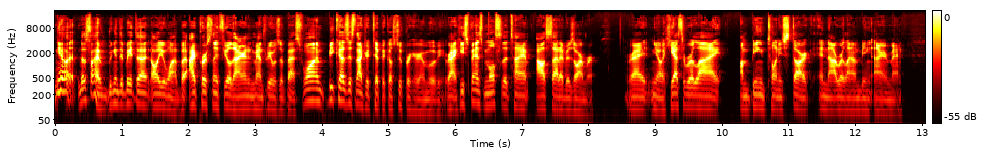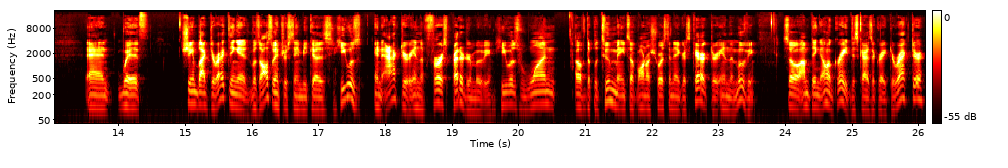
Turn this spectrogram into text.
you know, that's fine. We can debate that all you want. But I personally feel that Iron Man 3 was the best one because it's not your typical superhero movie, right? He spends most of the time outside of his armor, right? You know, he has to rely on being Tony Stark and not rely on being Iron Man. And with Shane Black directing it was also interesting because he was an actor in the first Predator movie. He was one of the platoon mates of Arnold Schwarzenegger's character in the movie. So I'm thinking, oh, great, this guy's a great director.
